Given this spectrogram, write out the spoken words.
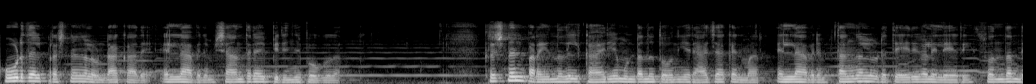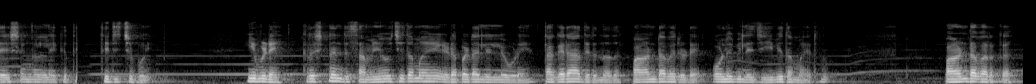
കൂടുതൽ പ്രശ്നങ്ങൾ ഉണ്ടാക്കാതെ എല്ലാവരും ശാന്തരായി പിരിഞ്ഞു പോകുക. കൃഷ്ണൻ പറയുന്നതിൽ കാര്യമുണ്ടെന്ന് തോന്നിയ രാജാക്കന്മാർ എല്ലാവരും തങ്ങളുടെ തേരുകളിലേറി സ്വന്തം ദേശങ്ങളിലേക്ക് തിരിച്ചുപോയി. ഇവിടെ കൃഷ്ണന്റെ സമയോചിതമായ ഇടപെടലിലൂടെ തകരാതിരുന്നത് പാണ്ഡവരുടെ ഒളിവിലെ ജീവിതമായിരുന്നു. പാണ്ഡവർക്ക്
